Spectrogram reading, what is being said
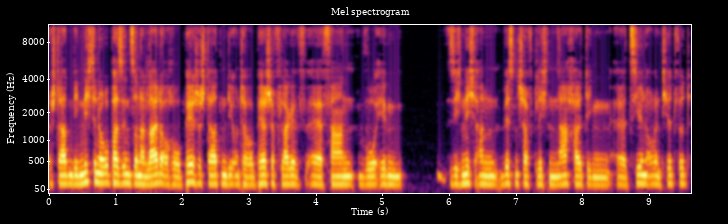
Staaten, die nicht in Europa sind, sondern leider auch europäische Staaten, die unter europäischer Flagge äh, fahren, wo eben sich nicht an wissenschaftlichen, nachhaltigen äh, Zielen orientiert wird,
